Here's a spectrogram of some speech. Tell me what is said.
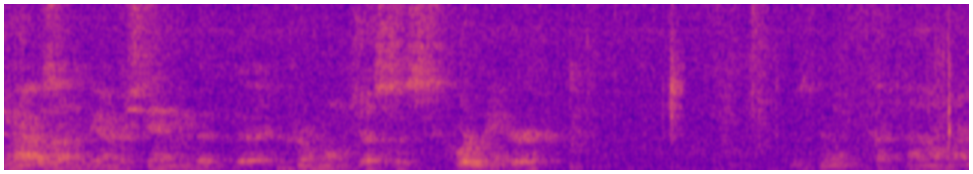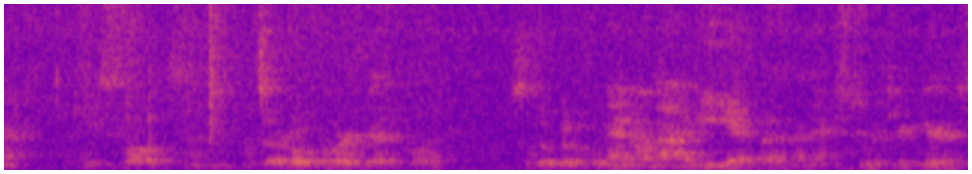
And I was under the understanding that the criminal justice coordinator was gonna cut down our caseloads It's our and hope. the work that it was. Still going to And I know not immediate, but in the next two or three years.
